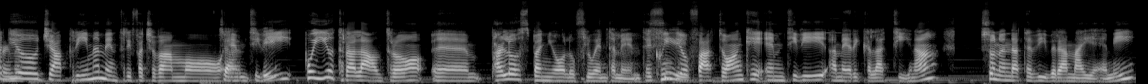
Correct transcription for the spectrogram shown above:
radio già prima mentre facevamo Già MTV. Poi io tra l'altro eh, parlo spagnolo fluentemente, Sì. quindi ho fatto anche MTV America Latina, sono andata a vivere a Miami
